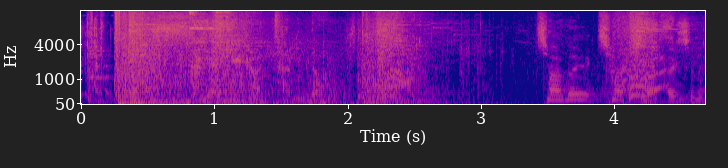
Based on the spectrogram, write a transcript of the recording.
쓰레기 같은 놈. 적을 처치. 나이스네.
